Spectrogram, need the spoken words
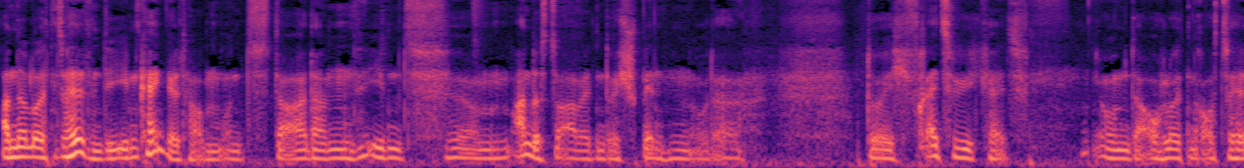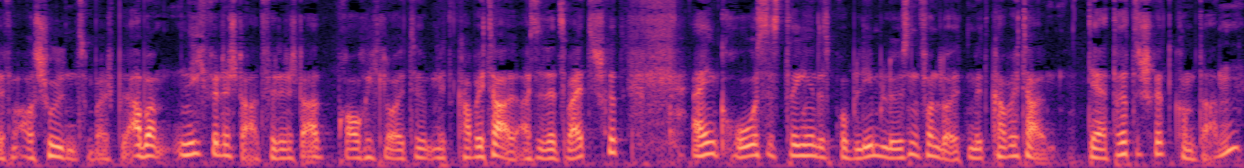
anderen Leuten zu helfen, die eben kein Geld haben und da dann eben ähm, anders zu arbeiten durch Spenden oder durch Freizügigkeit um da auch Leuten rauszuhelfen, aus Schulden zum Beispiel. Aber nicht für den Staat. Für den Staat brauche ich Leute mit Kapital. Also der zweite Schritt, ein großes, dringendes Problem lösen von Leuten mit Kapital. Der dritte Schritt kommt dann,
